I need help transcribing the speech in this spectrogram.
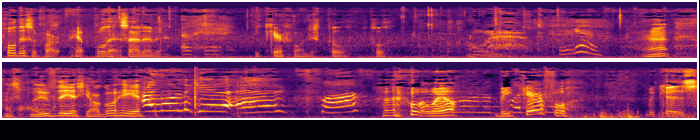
Pull this apart. Help pull that side of it. Okay, Be careful and just pull, pull. All right. here we go. All right, let's move this. Y'all go ahead. I'm going to get an egg first. well, be careful because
